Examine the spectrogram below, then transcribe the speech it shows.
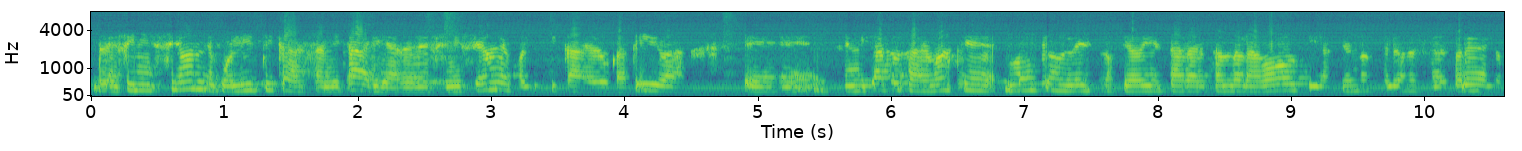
definición de política sanitaria, de definición de política educativa. Eh, sindicatos además que muchos de estos que hoy están alzando la voz y haciéndose los defensores de los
